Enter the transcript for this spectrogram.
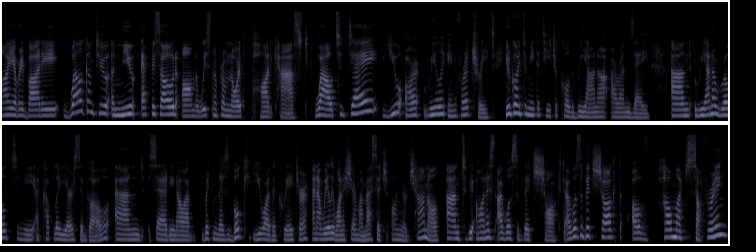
Hi, everybody. Welcome to a new episode on the Wisdom from North podcast. Wow, today you are really in for a treat. You're going to meet a teacher called Riana Arendse. And Riana wrote to me a couple of years ago and said, You know, I've written this book, You Are the Creator, and I really want to share my message on your channel. And to be honest, I was a bit shocked. I was a bit shocked of how much suffering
